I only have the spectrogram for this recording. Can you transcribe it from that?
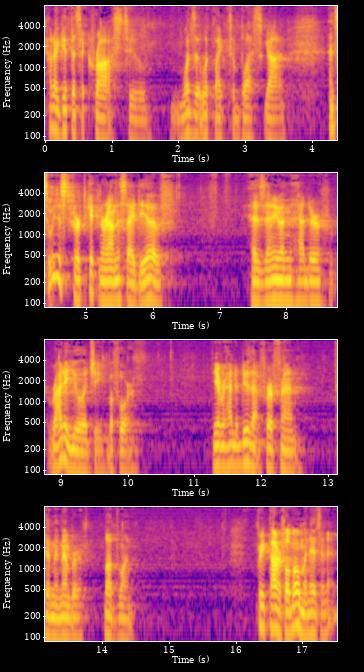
how do I get this across to What does it look like to bless God? And so we just started kicking around this idea of has anyone had to write a eulogy before? You ever had to do that for a friend, family member, loved one? Pretty powerful moment, isn't it?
